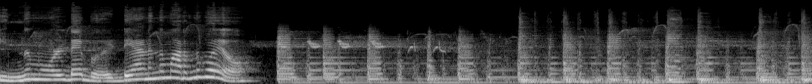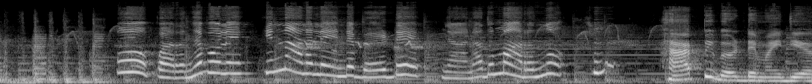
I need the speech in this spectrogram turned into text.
ഇന്ന് മോളുടെ ബർത്ത്ഡേ ആണെന്ന് മറന്നുപോയോ? പറഞ്ഞ പോലെ ഇന്നാണല്ലേ എന്റെ ബർത്ത്ഡേ ഞാനത് മറന്നു. Happy birthday my dear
